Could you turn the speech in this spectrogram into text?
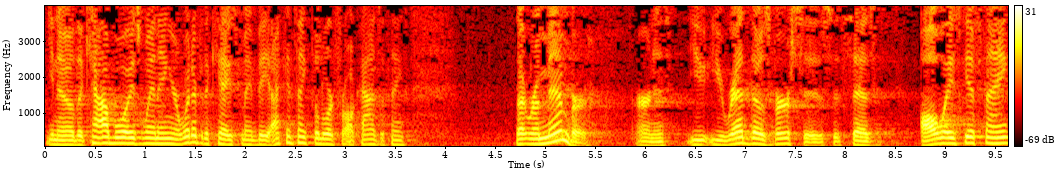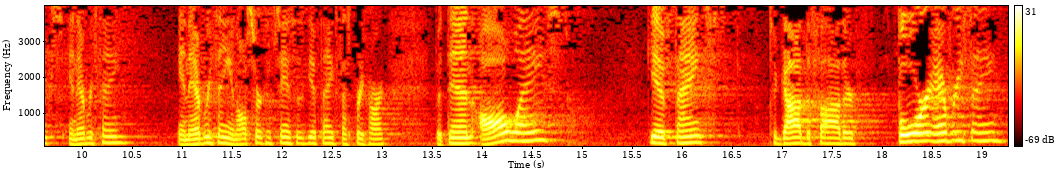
you know, the Cowboys winning, or whatever the case may be. I can thank the Lord for all kinds of things. But remember, Ernest, you, you read those verses that says, always give thanks in everything. In everything, in all circumstances, give thanks. That's pretty hard. But then always give thanks to God the Father for everything.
